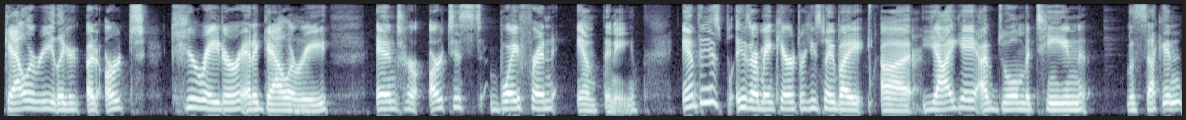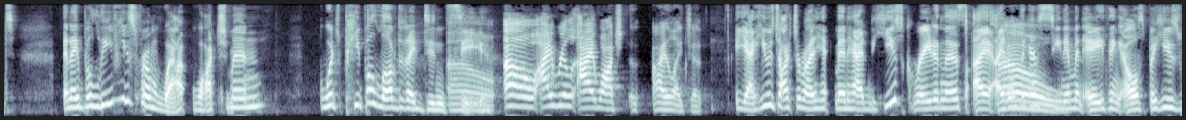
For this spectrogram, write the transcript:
gallery, like a- an art curator at a gallery, and her artist boyfriend Anthony. Anthony is, is our main character. He's played by uh, Yahya Abdul Mateen II, and I believe he's from Wa- Watchmen, which people loved it. I didn't see. Oh. oh, I really I watched I liked it. Yeah, he was Doctor Manhattan. He's great in this. I, I don't think I've Oh. seen him in anything else, but he's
